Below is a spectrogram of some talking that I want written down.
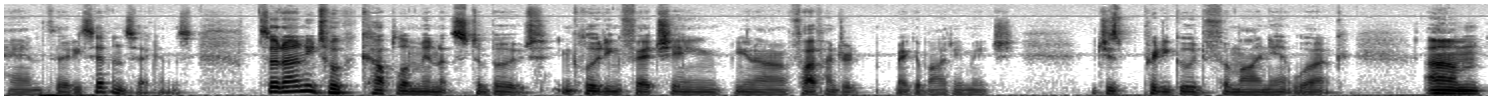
and 37 seconds. So it only took a couple of minutes to boot, including fetching, you know, a 500 megabyte image, which is pretty good for my network. Um,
